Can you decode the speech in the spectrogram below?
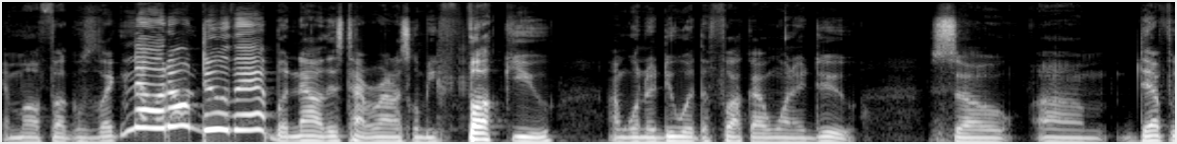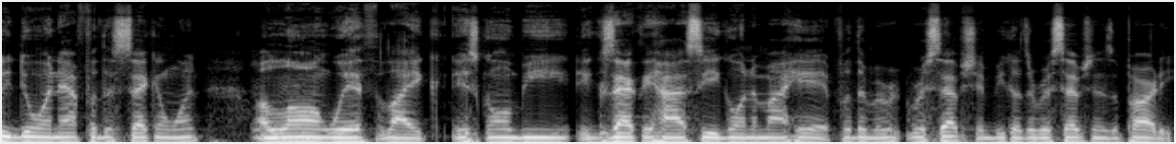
and motherfuckers was like, no, don't do that. But now this time around, it's gonna be fuck you. I'm gonna do what the fuck I want to do. So um, definitely doing that for the second one, Mhm. along with like it's gonna be exactly how I see it going in my head for the re- reception because the reception is a party.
